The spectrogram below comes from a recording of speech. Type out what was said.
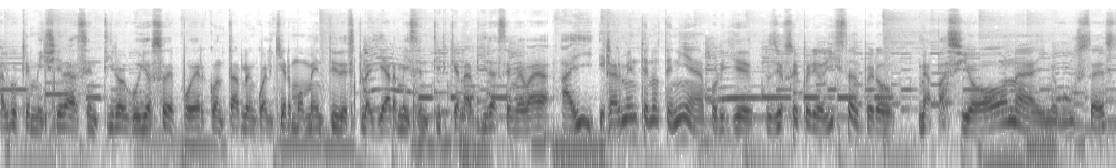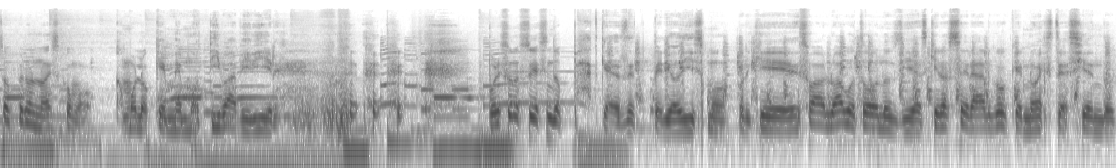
Algo que me hiciera sentir orgulloso de poder contarlo en cualquier momento y desplayarme y sentir que la vida se me va ahí. Y realmente no tenía, porque pues yo soy periodista, pero me apasiona y me gusta esto, pero no es como, como lo que me motiva a vivir. Por eso no estoy haciendo podcast de periodismo, porque eso lo hago todos los días. Quiero hacer algo que no esté haciendo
